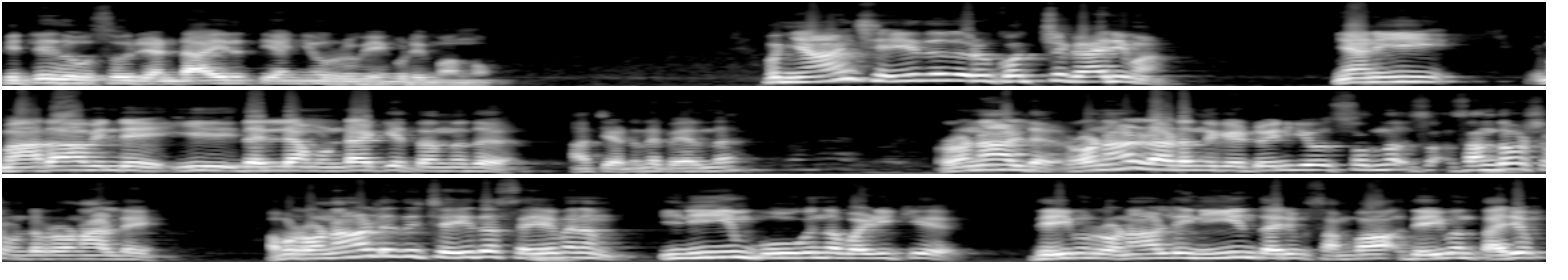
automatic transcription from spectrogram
പിറ്റേ ദിവസം ഒരു രണ്ടായിരത്തി അഞ്ഞൂറ് രൂപയും കൂടി വന്നു. അപ്പം ഞാൻ ചെയ്തത് ഒരു കൊച്ചു കാര്യമാണ്. ഞാൻ ഈ മാതാവിന്റെ ഈ ഇതെല്ലാം ഉണ്ടാക്കി തന്നത്. ആ ചേട്ടന്റെ പേരെന്താ? റൊണാൾഡ് റൊണാൾഡ് ആടെന്ന് കേട്ടു. എനിക്ക് സന്തോഷമുണ്ട് റൊണാൾഡേ. അപ്പോൾ റൊണാൾഡ് ഇത് ചെയ്ത സേവനം ഇനിയും പോകുന്ന വഴിക്ക് ദൈവം റൊണാൾഡ് ഇനിയും തരും സമ്പാ ദൈവം തരും.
